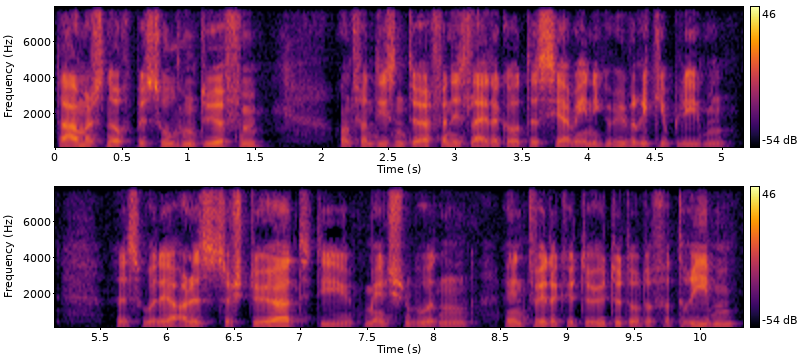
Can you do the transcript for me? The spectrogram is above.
damals noch besuchen dürfen. Und von diesen Dörfern ist leider Gottes sehr wenig übrig geblieben. Es wurde alles zerstört, die Menschen wurden entweder getötet oder vertrieben.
